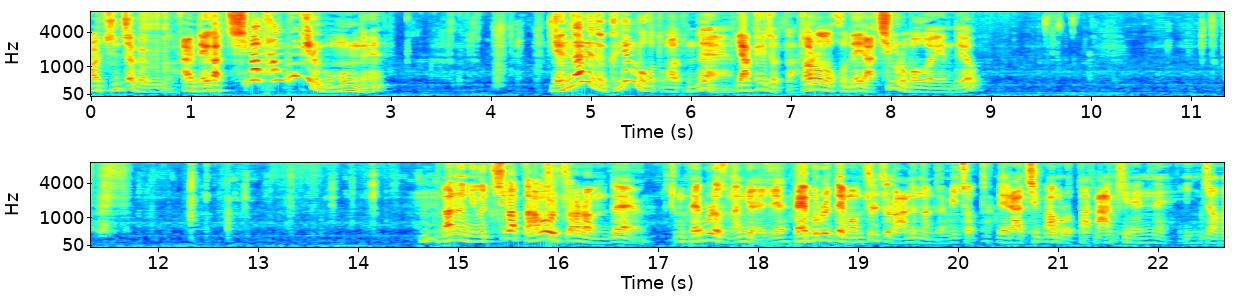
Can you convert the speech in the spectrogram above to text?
아 진짜 배부르다. 아 내가 치밥 한 공기를 못 먹네. 옛날에는 그냥 먹었던 것 같은데 약해졌다. 덜어놓고 내일 아침으로 먹어야겠는데요? 음, 나는 이거 치밥 다 먹을 줄 알았는데 음, 배불러서 남겨야지. 배부를 때 멈출 줄 아는 남자 미쳤다. 내일 아침밥으로 딱 많긴 했네. 인정.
